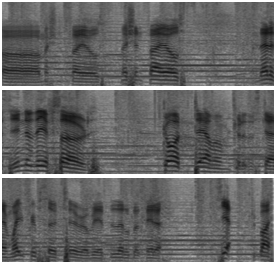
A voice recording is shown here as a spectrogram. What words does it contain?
Uh, mission failed. Mission failed. And that is the end of the episode. God damn, I'm good at this game. Wait for episode 2, it'll be a little bit better. See ya. Goodbye.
